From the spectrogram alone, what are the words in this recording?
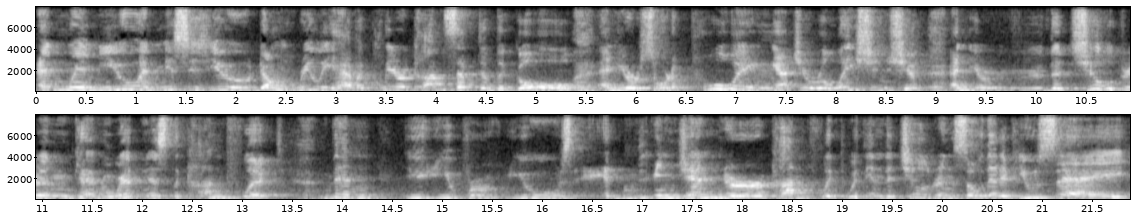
And when you and Mrs. You don't really have a clear concept of the goal and you're sort of pulling at your relationship and the children can witness the conflict, then you, you, you engender conflict within the children so that if you say,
